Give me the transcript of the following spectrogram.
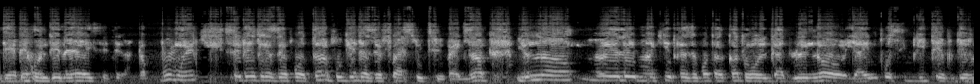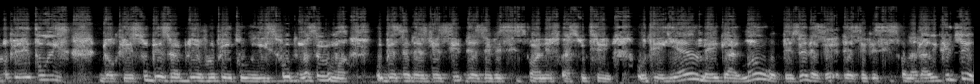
des, des, conteneurs, etc. Donc, pour moi, c'est très important pour gagner des infrastructures. Par exemple, il y a un élément qui est très important quand on regarde le Nord, il y a une possibilité pour développer les touristes. Donc, sous besoin de développer les touristes, faut non seulement au besoin des, des investissements en infrastructures hôtelières, mais également au besoin des, des investissements dans l'agriculture.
